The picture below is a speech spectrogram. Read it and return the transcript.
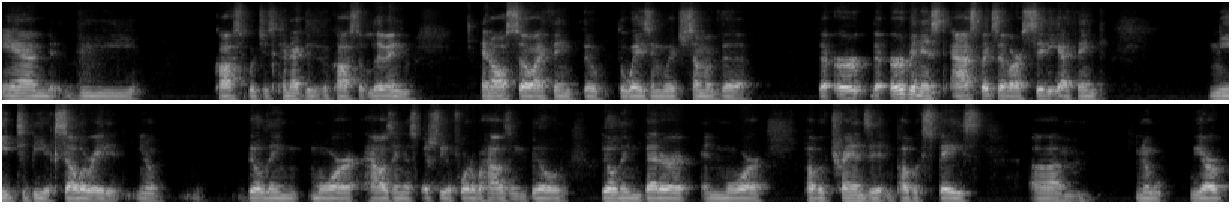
and the cost which is connected to the cost of living. And also i think the the ways in which some of the the ur- the urbanist aspects of our city i think need to be accelerated you know building more housing especially affordable housing build building better and more public transit and public space. Um, you know we are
